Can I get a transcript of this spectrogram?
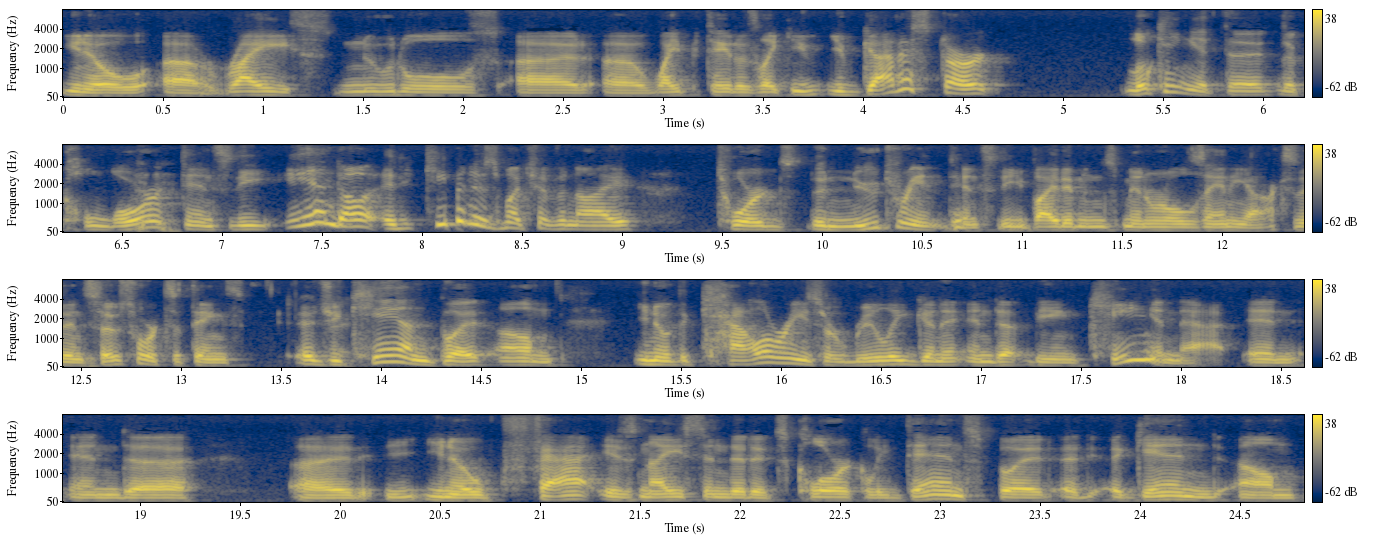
you know, uh, rice, noodles, uh, uh, white potatoes. Like you, you've got to start looking at the the caloric mm-hmm. density and uh, keeping as much of an eye towards the nutrient density, vitamins, minerals, antioxidants, those sorts of things as you can. But um, you know, the calories are really going to end up being king in that, and and uh, uh, you know, fat is nice in that it's calorically dense, but uh, again, um,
